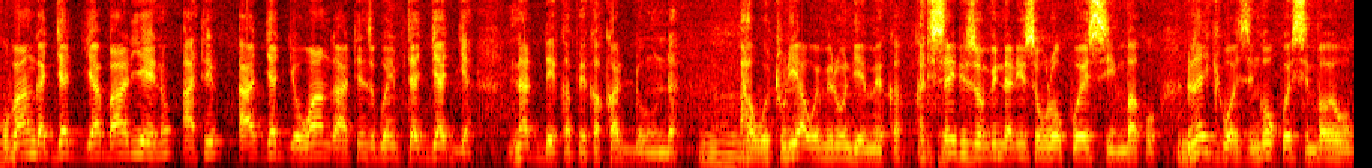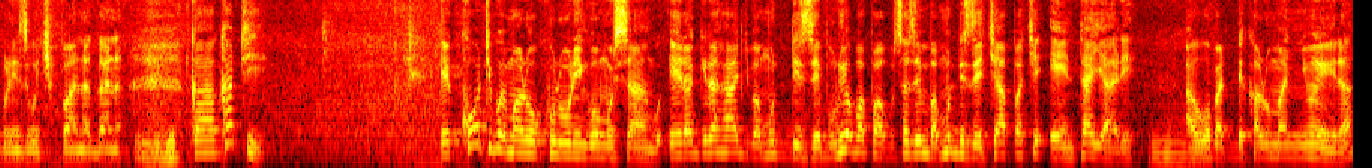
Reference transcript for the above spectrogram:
kubanga jjajja baali eno ate jjajja owange ate nze gwempita jjajja nadda ekapeeka kaddunda. Awo we tuli awo emirundi emeka? Kati saidi zombi nali nsobola okwesimbako. Likewise nga okwesimbawo ewo obulenzi bwekifaanagana kaakati ekkooti bwemala okuluulinga omusango eragira haji bamuddize buli opapa busazemu bamuddize ekyapa kye entayale awo wabadde kalumanywera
